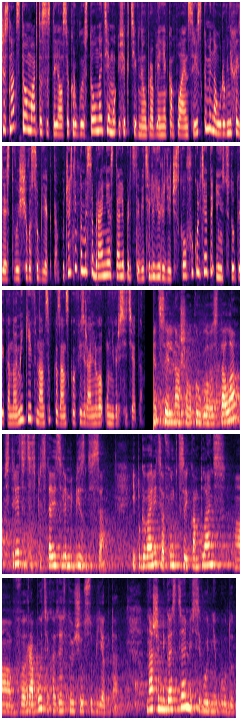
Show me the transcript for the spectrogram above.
16 марта состоялся круглый стол на тему «Эффективное управление комплайенс-рисками на уровне хозяйствующего субъекта». Участниками собрания стали представители юридического факультета и Института экономики и финансов Казанского федерального университета. Цель нашего круглого стола – встретиться с представителями бизнеса и поговорить о функции комплайнс а, в работе хозяйствующего субъекта. Нашими гостями сегодня будут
